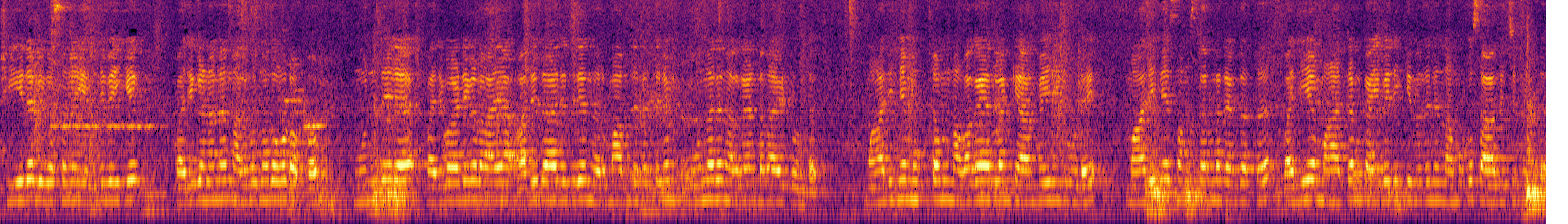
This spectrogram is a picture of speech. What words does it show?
ക്ഷീരവികസനം എന്നിവയ്ക്ക് പരിഗണന നൽകുന്നതോടൊപ്പം മുൻനിര പരിപാടികളായ അതിദാരിദ്ര്യ നിർമ്മാർജനത്തിനും ഊന്നൽ നൽകേണ്ടതായിട്ടുണ്ട്. മാലിന്യമുക്തം നവകേരളം ക്യാമ്പയിനിലൂടെ മാലിന്യ സംസ്കരണ രംഗത്ത് വലിയ മാറ്റം കൈവരിക്കുന്നതിന് നമുക്ക് സാധിച്ചിട്ടുണ്ട്.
